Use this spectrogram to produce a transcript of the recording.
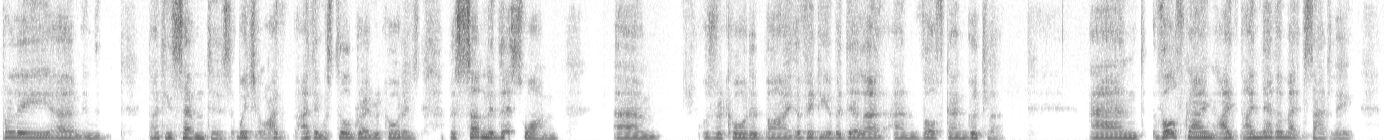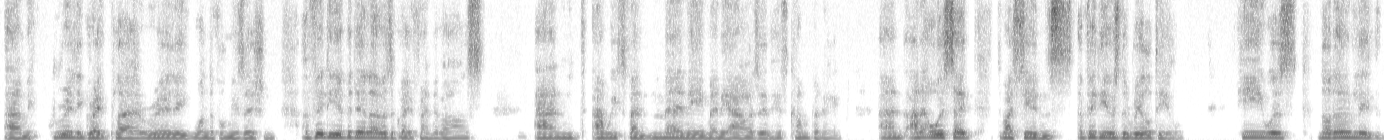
probably um, in the 1970s, which I, I think were still great recordings. But suddenly, this one um, was recorded by Ovidio Badilla and Wolfgang Güttler. And Wolfgang, I, I never met, sadly. Um, really great player, really wonderful musician. Ovidio Badilla was a great friend of ours, and and we spent many many hours in his company. And and I always say to my students, Ovidio is the real deal. He was not only the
